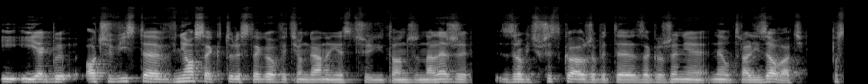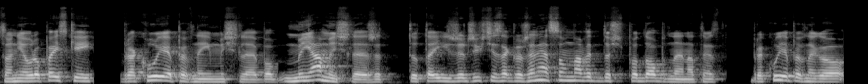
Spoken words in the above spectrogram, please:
i, i jakby oczywisty wniosek, który z tego wyciągany jest, czyli to, że należy zrobić wszystko, żeby te zagrożenie neutralizować. Po stronie europejskiej brakuje pewnej myślę, bo my, ja myślę, że tutaj rzeczywiście zagrożenia są nawet dość podobne, natomiast brakuje pewnego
